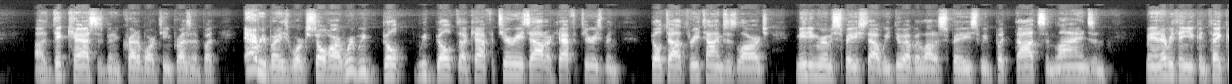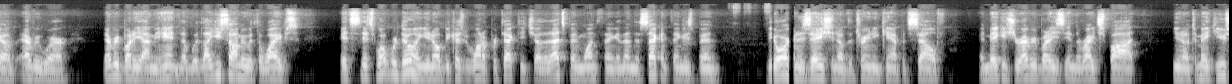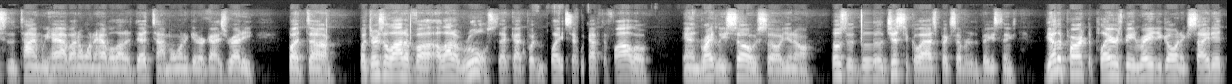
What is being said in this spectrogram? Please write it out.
uh, Dick Cass has been incredible, our team president, but everybody's worked so hard. we we built we built uh, cafeterias out. Our cafeteria's been built out three times as large. Meeting rooms spaced out. We do have a lot of space. We put dots and lines and man, everything you can think of everywhere. Everybody, I mean, hand, like you saw me with the wipes it's it's what we're doing, you know, because we want to protect each other. That's been one thing, and then the second thing has been the organization of the training camp itself and making sure everybody's in the right spot, you know, to make use of the time we have. I don't want to have a lot of dead time. I want to get our guys ready, but uh, but there's a lot of uh, a lot of rules that got put in place that we have to follow, and rightly so. So you know, those are the logistical aspects of it are the biggest things. The other part, the players being ready to go and excited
